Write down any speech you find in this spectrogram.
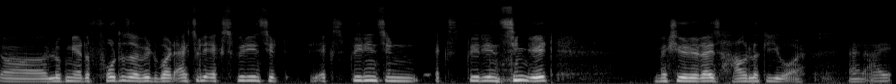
uh, looking at the photos of it, but actually experience it, experiencing experiencing it makes you realize how lucky you are, and I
